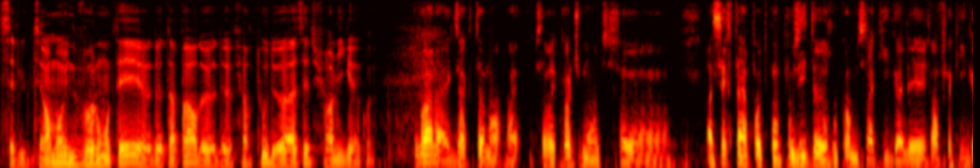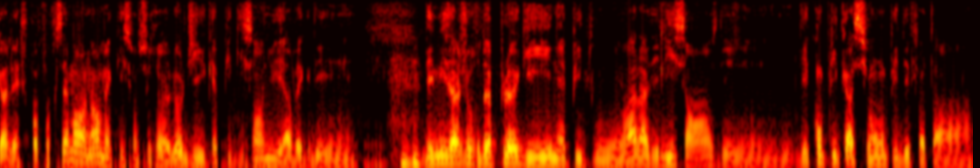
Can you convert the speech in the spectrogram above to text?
c'est vraiment une volonté de ta part de, de faire tout de A à Z sur Amiga, quoi. Voilà, exactement. Ouais. C'est vrai que quand je montre euh, à certains potes compositeurs ou comme ça qui galèrent, enfin qui galèrent pas forcément, non, mais qui sont sur euh, Logic et puis qui s'ennuient avec des, des mises à jour de plugins et puis tout, voilà, des licences, des, des complications, puis des fois t'as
